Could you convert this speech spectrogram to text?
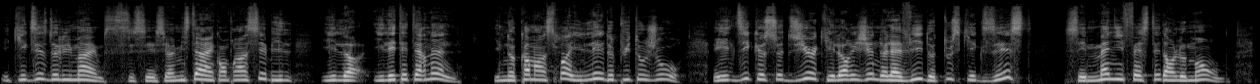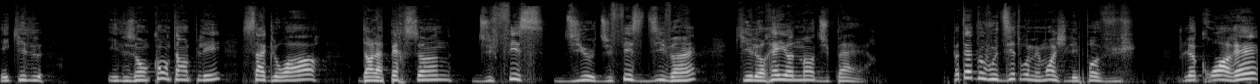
et qui existe de lui-même. C'est un mystère incompréhensible. Il, il est éternel. Il ne commence pas, il est depuis toujours. Et il dit que ce Dieu qui est l'origine de la vie, de tout ce qui existe, s'est manifesté dans le monde et qu'ils ils ont contemplé sa gloire dans la personne du Fils Dieu, du Fils divin, qui est le rayonnement du Père. Peut-être vous vous dites, oui, mais moi, je ne l'ai pas vu. Je le croirais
